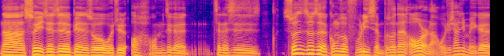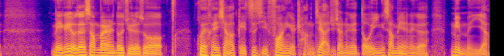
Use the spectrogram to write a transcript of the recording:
那所以就这就变成说，我觉得哇，我们这个真的是说是说这个工作福利是很不错，但偶尔啦，我就相信每个每个有在上班的人都觉得说，会很想要给自己放一个长假，就像那个抖音上面的那个 meme 一样。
